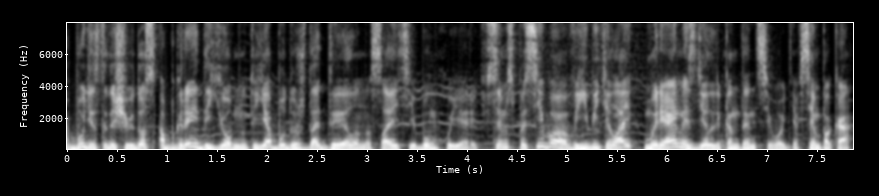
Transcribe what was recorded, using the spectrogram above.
Будет следующий видос апгрейды ёбнутый. Я буду ждать DL на сайте и будем хуярить. Всем спасибо, въебите лайк. Мы реально сделали контент сегодня. Всем пока.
